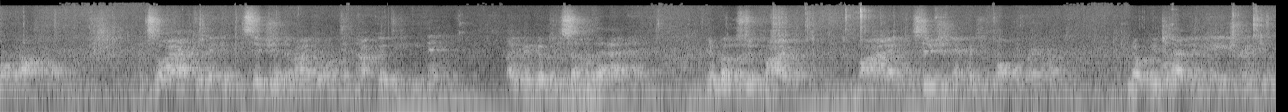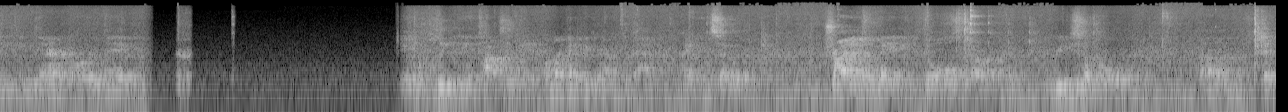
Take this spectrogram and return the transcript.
alcohol. And so I have to make a decision, am I going to not go to anything? I'm going to go to some of that. And, you know, most of my, my decision there has revolved around, you know, people having a drink and eating dinner, or they get completely intoxicated. I'm not going to be around for that, right? And so trying to make goals that are reasonable, um, that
